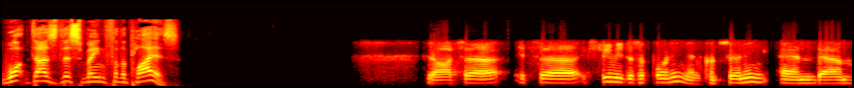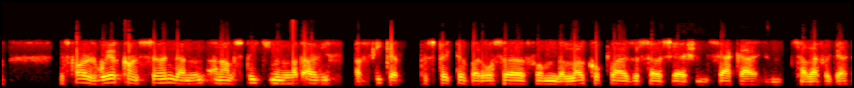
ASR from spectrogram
what does this mean for the players? Yeah, it's uh, it's uh, extremely disappointing and concerning. And um, as far as we're concerned, and, and I'm speaking not only from a FICA perspective, but also from the local Players Association, SACA, in South Africa.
